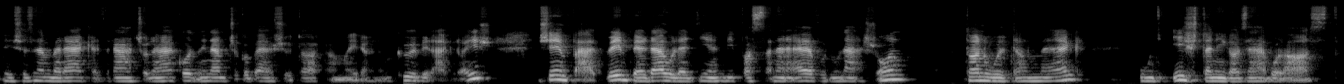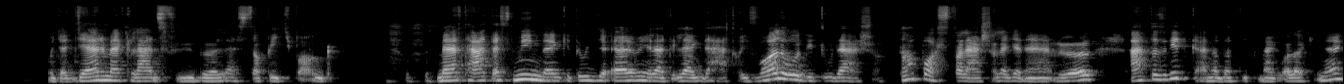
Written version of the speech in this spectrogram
és az ember elkezd rácsodálkozni nem csak a belső tartalmaira, hanem a külvilágra is. És én, pár, én például egy ilyen vipasszanál elvonuláson tanultam meg úgy Isten igazából azt, hogy a gyermekláncfűből lesz a pitypang. Mert hát ezt mindenki tudja elméletileg, de hát, hogy valódi tudása, tapasztalása legyen erről, hát az ritkán adatik meg valakinek,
